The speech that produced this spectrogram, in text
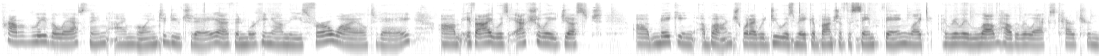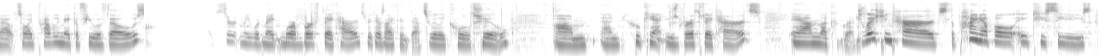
Probably the last thing I'm going to do today. I've been working on these for a while today. Um, if I was actually just uh, making a bunch, what I would do is make a bunch of the same thing. Like I really love how the relaxed card turned out, so I'd probably make a few of those. I certainly would make more birthday cards because I think that's really cool too. Um, and who can't use birthday cards? And the congratulation cards, the pineapple ATCs,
